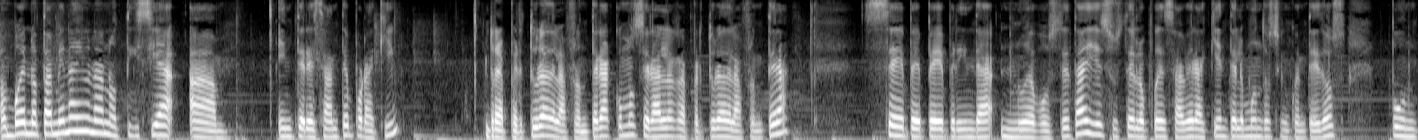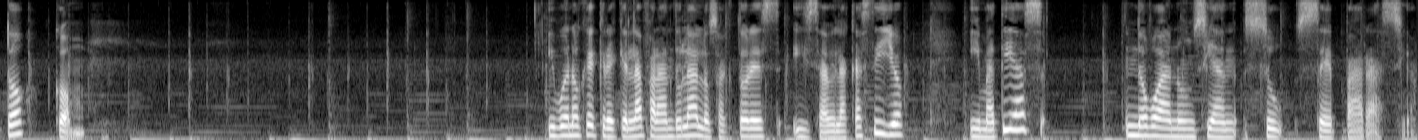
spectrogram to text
Bueno, también hay una noticia interesante por aquí. Reapertura de la frontera. ¿Cómo será la reapertura de la frontera? CPP brinda nuevos detalles. Usted lo puede saber aquí en telemundo52.com. Y bueno, ¿qué cree que en la farándula los actores Isabela Castillo y Matías no anuncian su separación?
